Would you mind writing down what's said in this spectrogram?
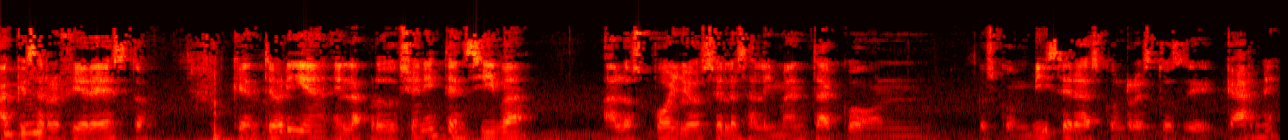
¿A qué se refiere esto? Que en teoría, en la producción intensiva, a los pollos se les alimenta con pues con vísceras, con restos de carne.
